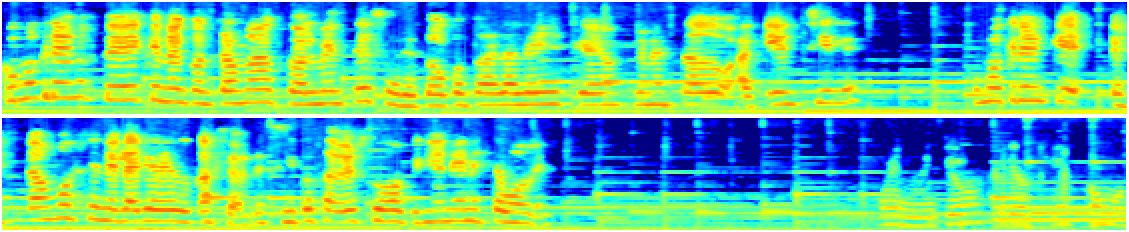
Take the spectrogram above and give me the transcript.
¿Cómo creen ustedes que nos encontramos actualmente, sobre todo con todas las leyes que han implementado aquí en Chile, ¿Cómo creen que estamos en el área de educación? Necesito saber su opinión en este momento. Bueno, yo creo que como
